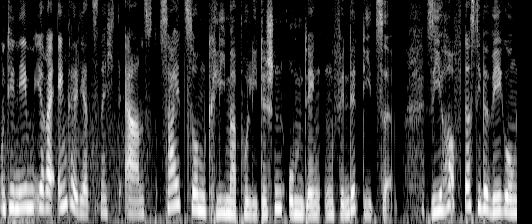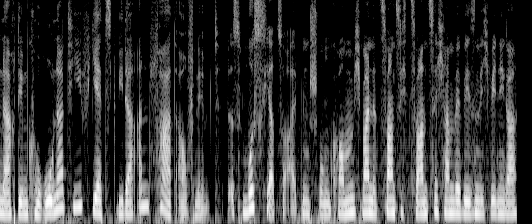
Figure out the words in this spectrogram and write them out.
und die nehmen ihre Enkel jetzt nicht ernst. Zeit zum klimapolitischen Umdenken, findet Dietze. Sie hofft, dass die Bewegung nach dem Corona-Tief jetzt wieder an Fahrt aufnimmt. Es muss ja zu altem Schwung kommen. Ich meine, 2020 haben wir wesentlich weniger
